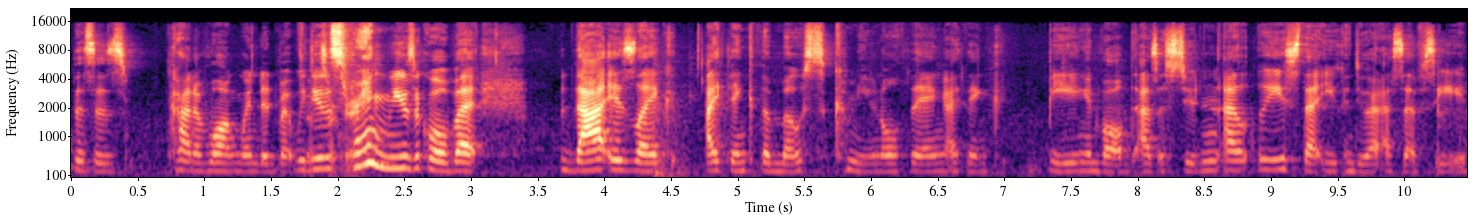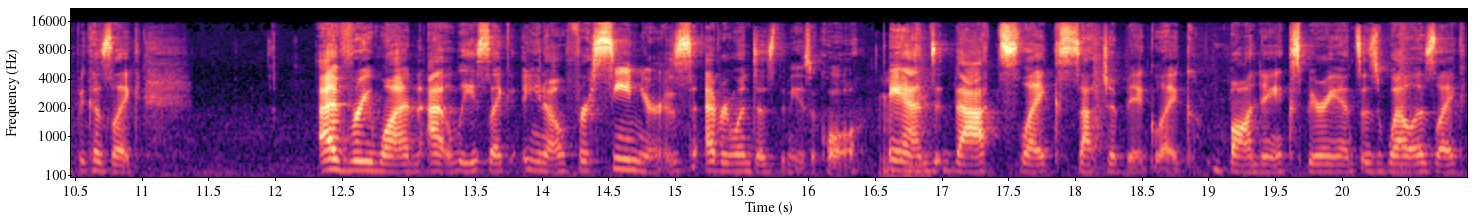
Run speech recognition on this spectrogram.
This is kind of long winded, but we do the okay. spring musical. But that is like, I think, the most communal thing. I think being involved as a student, at least, that you can do at SFC because, like, everyone at least like you know for seniors everyone does the musical. Mm-hmm. And that's like such a big like bonding experience as well as like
